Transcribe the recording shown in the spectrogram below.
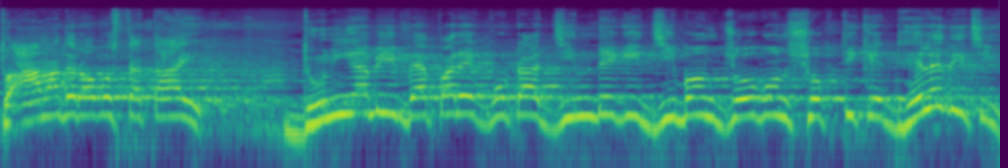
তো আমাদের অবস্থা তাই। দুনিয়াবি ব্যাপারে গোটা জিন্দেগি, জীবন, যৌবন শক্তিকে ঢেলে দিছি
